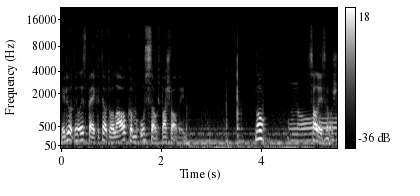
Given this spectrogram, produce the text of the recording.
ir ļoti liela iespēja, ka tev to laukumu uzsauks pašvaldība. Nu, Nu, salīdzinoši.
